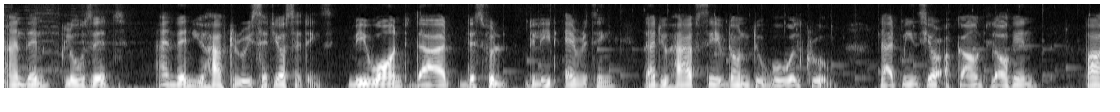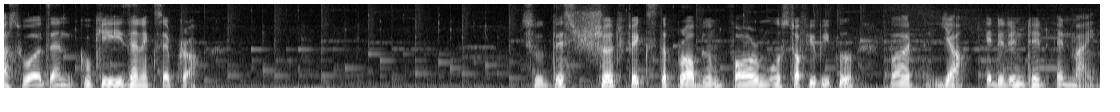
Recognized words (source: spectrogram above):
and then close it. And then you have to reset your settings. Be warned that this will delete everything that you have saved on Google Chrome. That means your account login passwords and cookies and etc so this should fix the problem for most of you people but yeah it didn't did in mine.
